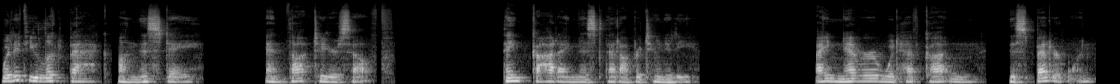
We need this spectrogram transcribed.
What if you looked back on this day and thought to yourself, Thank God I missed that opportunity. I never would have gotten this better one.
